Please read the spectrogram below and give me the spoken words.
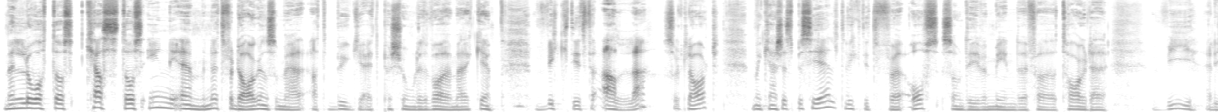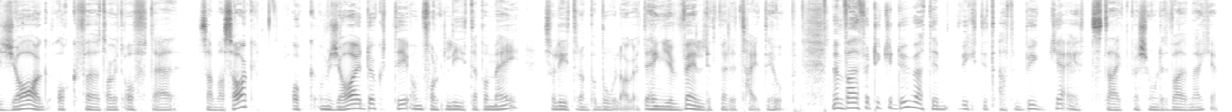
Men låt oss kasta oss in i ämnet för dagen som är att bygga ett personligt varumärke. Viktigt för alla såklart, men kanske speciellt viktigt för oss som driver mindre företag där vi, eller jag och företaget ofta är samma sak. Och om jag är duktig, om folk litar på mig, så litar de på bolaget. Det hänger ju väldigt, väldigt tajt ihop. Men varför tycker du att det är viktigt att bygga ett starkt personligt varumärke?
